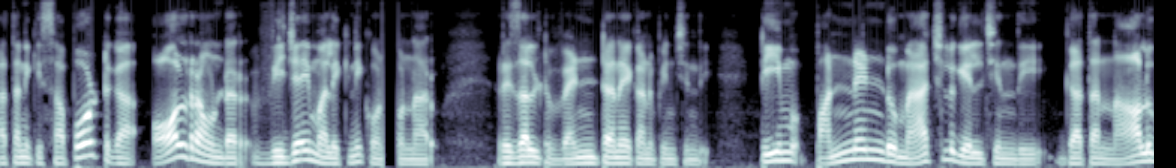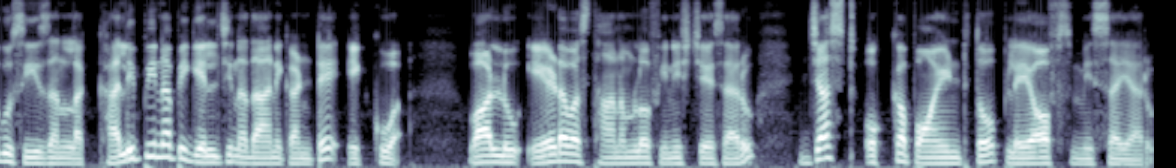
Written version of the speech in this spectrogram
అతనికి సపోర్ట్గా ఆల్రౌండర్ విజయ్ మలిక్ని కొనుక్కున్నారు రిజల్ట్ వెంటనే కనిపించింది. టీం పన్నెండు మ్యాచ్లు గెలిచింది. గత నాలుగు సీజన్ల కలిపినపి గెలిచిన దానికంటే ఎక్కువ. వాళ్ళు ఏడవ స్థానంలో ఫినిష్ చేశారు. జస్ట్ ఒక్క పాయింట్తో ప్లే ఆఫ్స్ మిస్ అయ్యారు.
